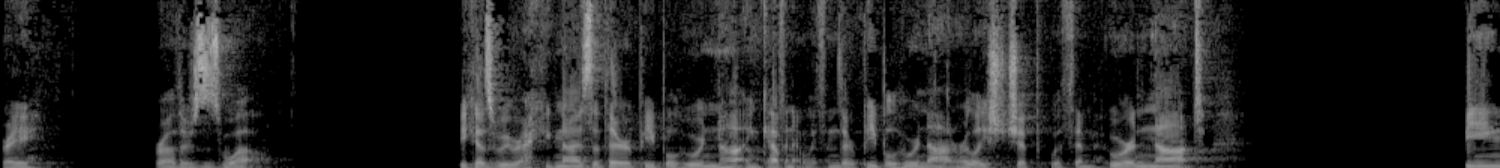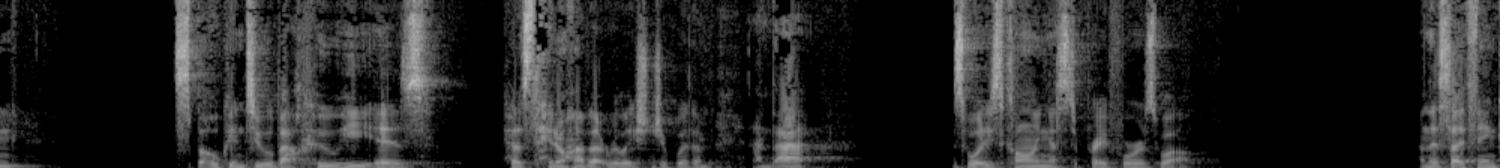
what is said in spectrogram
pray for others as well because we recognize that there are people who are not in covenant with him. There are people who are not in relationship with him, who are not being spoken to about who he is because they don't have that relationship with him. And that is what he's calling us to pray for as well. And this, I think,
